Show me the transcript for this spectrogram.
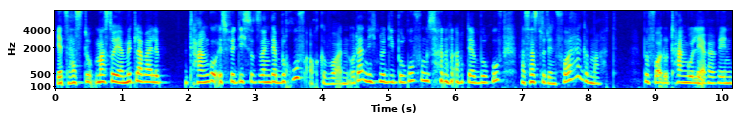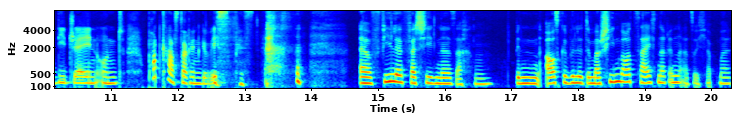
Jetzt hast du, machst du ja mittlerweile Tango ist für dich sozusagen der Beruf auch geworden, oder? Nicht nur die Berufung, sondern auch der Beruf. Was hast du denn vorher gemacht, bevor du Tango-Lehrerin, DJ und Podcasterin gewesen bist? Äh, viele verschiedene Sachen. Ich bin ausgebildete Maschinenbauzeichnerin, also ich habe mal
